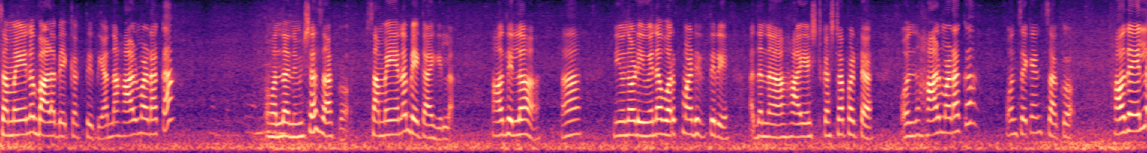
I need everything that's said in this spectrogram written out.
ಸಮಯನೂ ಭಾಳ ಬೇಕಾಗ್ತೈತಿ. ಅದನ್ನ ಹಾಳು ಮಾಡಾಕ ಒಂದು ನಿಮಿಷ ಸಾಕು. ಸಮಯನ ಬೇಕಾಗಿಲ್ಲ. ಹೌದಿಲ್ಲ? ಹಾಂ ನೀವು ನೋಡಿ, ಇವೇನೋ ವರ್ಕ್ ಮಾಡಿರ್ತೀರಿ. ಅದನ್ನು ಹಾ, ಎಷ್ಟು ಕಷ್ಟಪಟ್ಟು. ಒಂದು ಹಾಳು ಮಾಡಾಕ ಒಂದು ಸೆಕೆಂಡ್ ಸಾಕು. ಹೌದಾ ಇಲ್ಲ?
